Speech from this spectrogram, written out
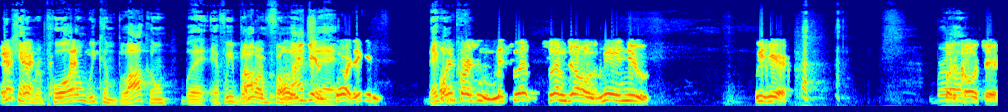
We can't report them. We can block them. But if we block I'm them from oh, my chat. They can, they only gonna, person, Miss Slim, Slim Jones, me and you. We here for the culture.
